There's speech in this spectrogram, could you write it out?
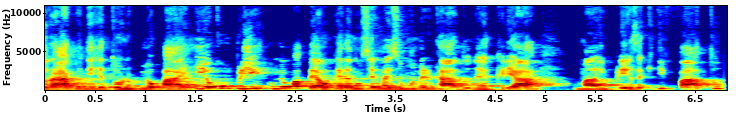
trago de retorno para o meu pai e eu cumpri o meu papel, que era não ser mais um no mercado, né? Criar uma empresa que de fato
